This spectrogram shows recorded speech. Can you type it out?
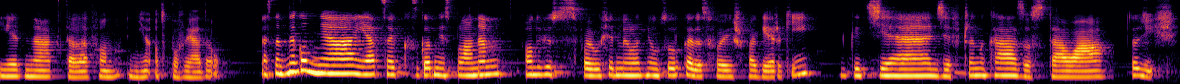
jednak telefon nie odpowiadał. Następnego dnia Jacek, zgodnie z planem, odwiózł swoją siedmioletnią córkę do swojej szwagierki, gdzie dziewczynka została do dziś.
